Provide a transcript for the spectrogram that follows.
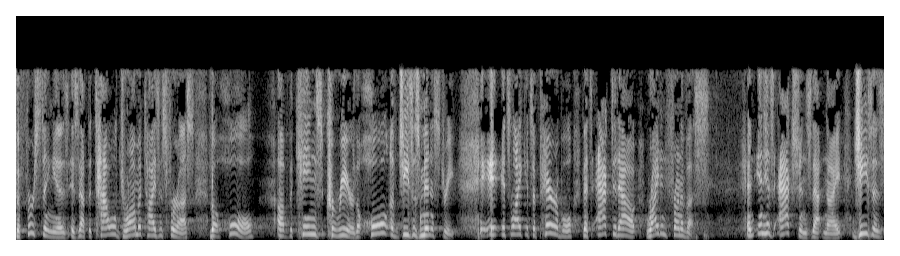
The first thing is, is that the towel dramatizes for us the whole of the king's career, the whole of Jesus' ministry. It's like it's a parable that's acted out right in front of us. And in his actions that night, Jesus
